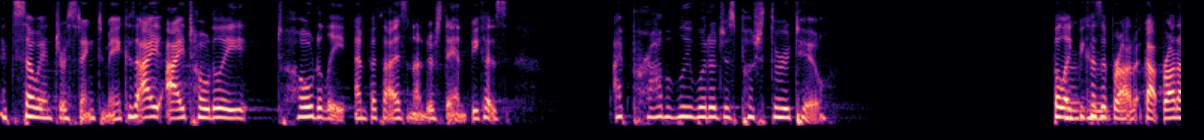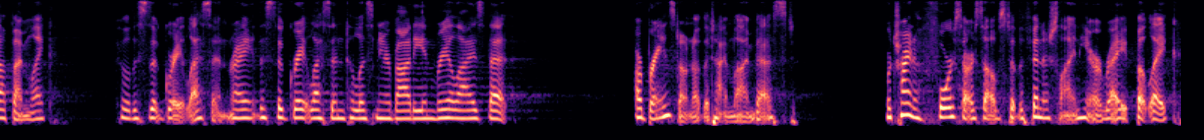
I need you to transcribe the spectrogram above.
It's so interesting to me because I, I totally, totally empathize and understand because I probably would have just pushed through too. But like mm-hmm. because it brought got brought up, I'm like, cool, this is a great lesson, right? This is a great lesson to listen to your body and realize that our brains don't know the timeline best. We're trying to force ourselves to the finish line here, right? But like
